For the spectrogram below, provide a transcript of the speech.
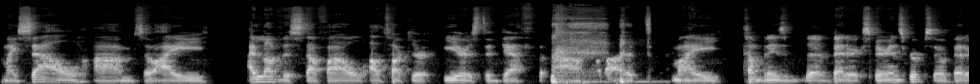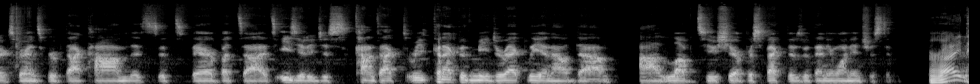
my cell. Um, so I I love this stuff. I'll I'll talk your ears to death uh, about it. My company's the Better Experience Group, so betterexperiencegroup.com. It's it's there, but uh, it's easier to just contact, reconnect with me directly, and I'd uh, uh, love to share perspectives with anyone interested. All right,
